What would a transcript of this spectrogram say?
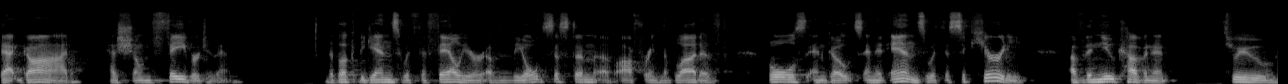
that God has shown favor to them. The book begins with the failure of the old system of offering the blood of bulls and goats, and it ends with the security of the new covenant through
